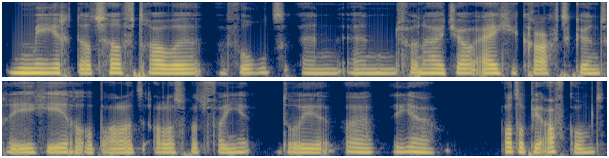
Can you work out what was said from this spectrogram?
meer dat zelfvertrouwen voelt en, en vanuit jouw eigen kracht kunt reageren op al het, alles wat van je, door je, uh, ja, wat op je afkomt.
